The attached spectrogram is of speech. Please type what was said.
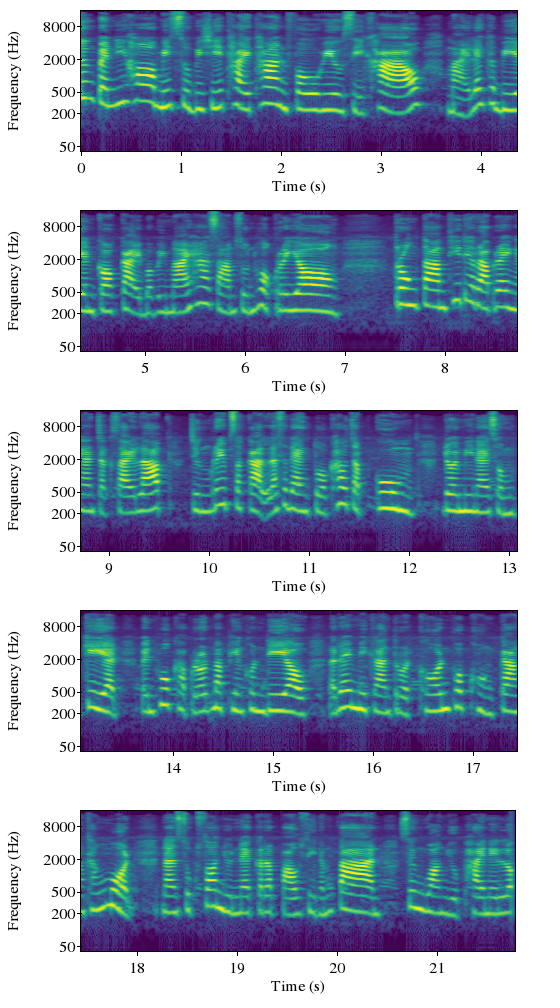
ซึ่งเป็นยี่ห้อมิตซูบิชิไททันโฟวิลสีขาว หมายเลขทะเบียนกอไก่บอใบไม้ 5306 ระยอง ตรงตามที่ได้รับรายงานจากสายลับ จึงรีบสกัดและแสดงตัวเข้าจับกลุ่ม โดยมีนายสมเกียรติ เป็นผู้ขับรถมาเพียงคนเดียว และได้มีการตรวจค้นพบของกลางทั้งหมด นั้นซุกซ่อนอยู่ในกระเป๋าสีน้ำตาล ซึ่งวางอยู่ภายในร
